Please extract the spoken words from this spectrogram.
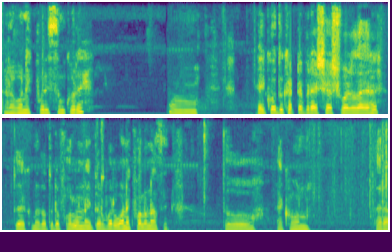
তারা অনেক পরিশ্রম করে। এই কদু খাটটা প্রায় শেষ হয়ে যায়। তো এখন আর অতটা ফলন নাই তারপরে অনেক ফলন আছে। তো এখন তারা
